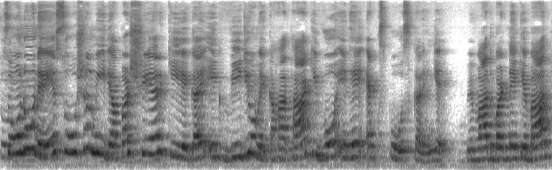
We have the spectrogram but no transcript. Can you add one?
सोनू ने सोशल मीडिया पर शेयर किए गए एक वीडियो में कहा था कि वो इन्हें एक्सपोज करेंगे। विवाद बढ़ने के बाद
